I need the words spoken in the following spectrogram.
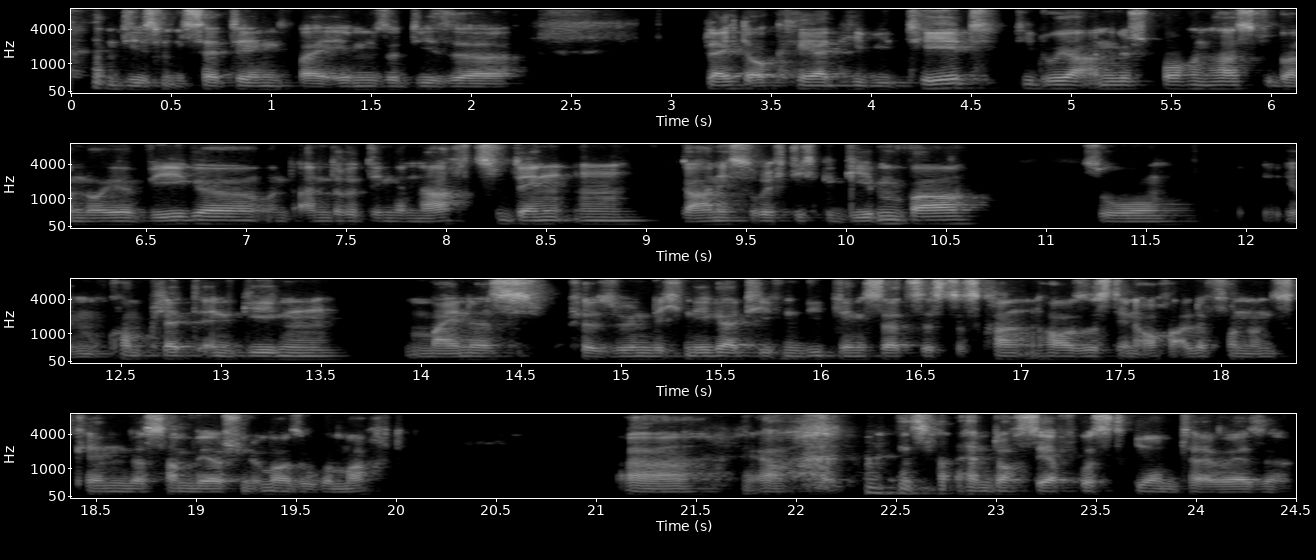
in diesem Setting, weil eben so diese vielleicht auch Kreativität, die du ja angesprochen hast, über neue Wege und andere Dinge nachzudenken, gar nicht so richtig gegeben war. So eben komplett entgegen meines persönlich negativen Lieblingssatzes des Krankenhauses, den auch alle von uns kennen. Das haben wir ja schon immer so gemacht. Äh, ja, das war dann doch sehr frustrierend teilweise.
